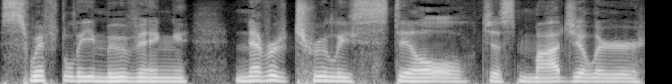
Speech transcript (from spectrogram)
swiftly moving never truly still just modular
